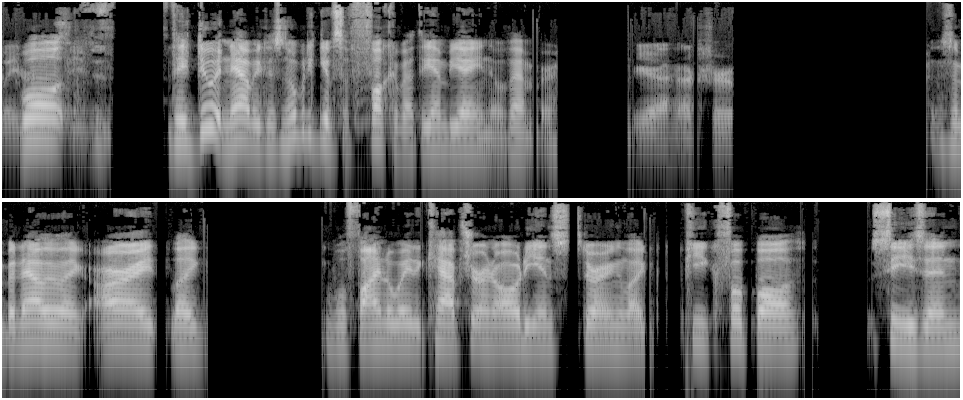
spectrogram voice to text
later Well, the. They do it now because nobody gives a fuck about the NBA in November. yeah, that's true. So, but now they're like, all right, like we'll find a way to capture an audience during like peak football season,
